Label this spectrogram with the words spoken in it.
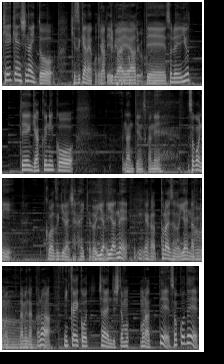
経験しないと気づけないことっていっぱいあってそれ言って逆にこう何て言うんですかね。そこに食わず嫌いじゃないけどいやいやねなんかトライするの嫌になってもダメだから一回こうチャレンジしてももらってそこで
